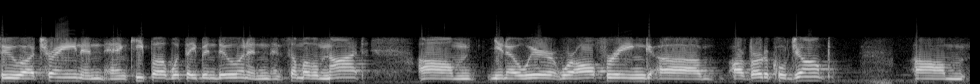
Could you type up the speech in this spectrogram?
to uh, train and, and keep up what they've been doing, and, and some of them not. Um, you know, we're we're offering uh, our vertical jump, um,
